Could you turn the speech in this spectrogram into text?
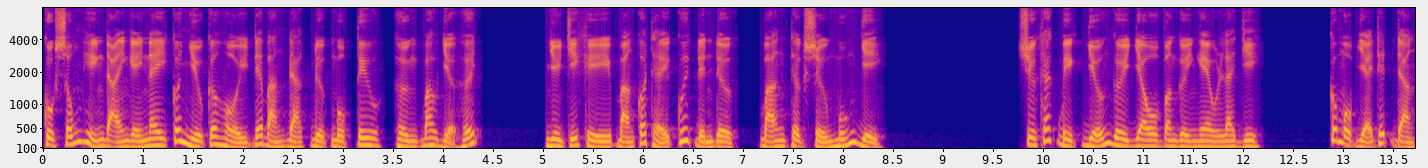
cuộc sống hiện đại ngày nay có nhiều cơ hội để bạn đạt được mục tiêu hơn bao giờ hết. Nhưng chỉ khi bạn có thể quyết định được bạn thực sự muốn gì. Sự khác biệt giữa người giàu và người nghèo là gì? Có một giải thích rằng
